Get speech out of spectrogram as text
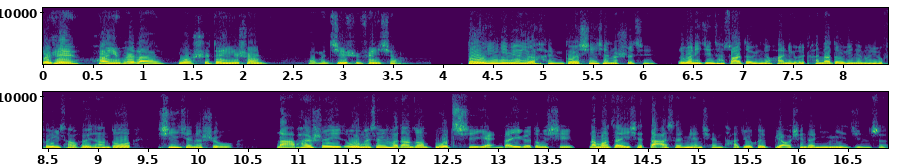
OK，欢迎回来，我是邓医生，我们继续分享。抖音里面有很多新鲜的事情，如果你经常刷抖音的话，你会看到抖音里面有非常非常多新鲜的事物，哪怕是我们生活当中不起眼的一个东西，那么在一些大神面前，它就会表现得淋漓尽致。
